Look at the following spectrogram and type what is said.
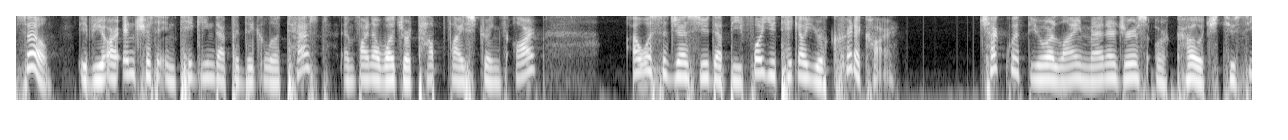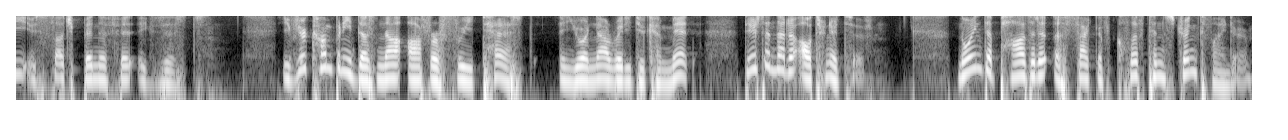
So, if you are interested in taking that particular test and find out what your top 5 strengths are, I would suggest you that before you take out your credit card, Check with your line managers or coach to see if such benefit exists. If your company does not offer free tests and you are not ready to commit, there's another alternative. Knowing the positive effect of Clifton Strength Finder,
